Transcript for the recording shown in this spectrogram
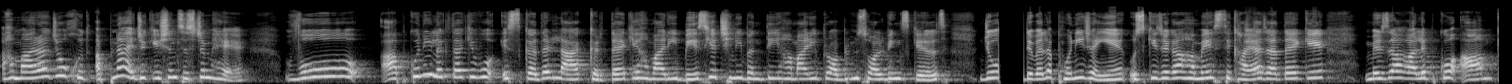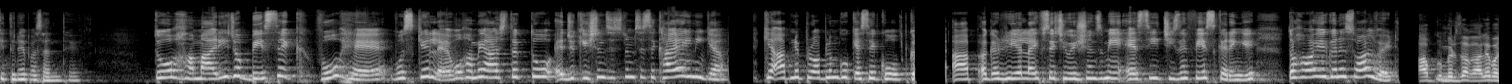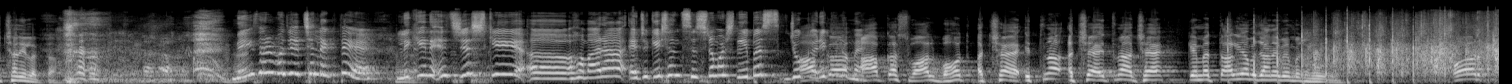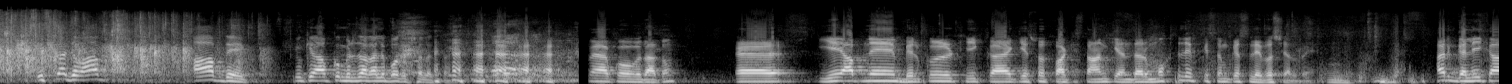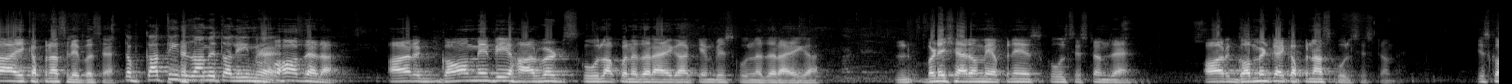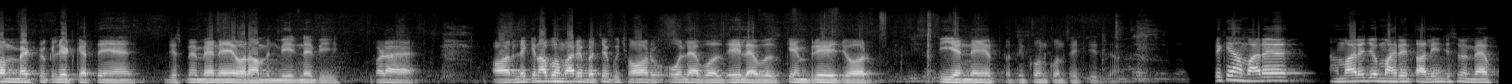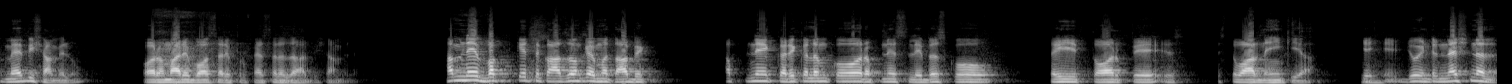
हमारा जो खुद अपना एजुकेशन सिस्टम है, वो आपको नहीं लगता कि वो इस कदर लैक करता है कि हमारी बेस ही अच्छी नहीं बनती, हमारी प्रॉब्लम सॉल्विंग स्किल्स जो डेवलप होनी चाहिए। उसकी जगह हमें सिखाया जाता है कि मिर्ज़ा गालिब को आम कितने पसंद थे। तो हमारी जो बेसिक वो है वो स्किल है वो हमें आज तक तो एजुकेशन सिस्टम से सिखाया ही नहीं गया। कि आपने प्रॉब्लम को कैसे कोप कर आप अगर रियल लाइफ सिचुएशंस में ऐसी चीज़ें फेस करेंगे तो how you gonna solve it आपको मिर्ज़ा गालिब अच्छा नहीं लगता? नहीं सर मुझे अच्छे लगते हैं। लेकिन इट्स जस्ट कि हमारा एजुकेशन सिस्टम और सिलेबस जो करिकुलम है। आपका सवाल बहुत अच्छा है इतना अच्छा है इतना अच्छा है कि मैं तालियाँ बजाने पे मजबूर हूँ। और इसका जवाब आप दें क्योंकि आपको मिर्ज़ा गालिब बहुत अच्छा लगता है। मैं आपको बताता हूँ। ये आपने बिल्कुल ठीक कहा है कि इस वक्त पाकिस्तान के अंदर मुख्तलिफ़ किस्म के सिलेबस चल रहे हैं। हर गली का एक अपना सिलेबस है। तबकाती निज़ाम तालीम है। बहुत ज़्यादा। और गाँव में भी हार्वर्ड स्कूल आपको नज़र आएगा कैम्ब्रिज स्कूल नज़र आएगा। बड़े शहरों में अपने स्कूल सिस्टम्स हैं और गवर्नमेंट का एक अपना स्कूल सिस्टम है जिसको हम मेट्रिकुलेट कहते हैं जिसमें मैंने और हामिद मीर ने भी पढ़ा है। और लेकिन अब हमारे बच्चे कुछ और O level A level Cambridge और टी एन ए कौन कौन सी चीज़ें देखिए, हमारे हमारे जो माहिर तालीम, जिसमें मैं मैं भी शामिल हूँ और हमारे बहुत सारे प्रोफेसर आज़ाद भी शामिल हैं। हमने वक्त के तकाज़ों के मुताबिक अपने करिकुलम को और अपने सिलेबस को सही तौर पे इस्तवार नहीं किया। कि जो इंटरनेशनल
